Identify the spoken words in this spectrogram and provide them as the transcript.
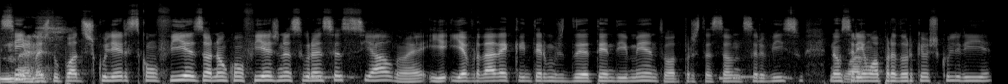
Sim, mas... mas... tu podes escolher se confias ou não confias na segurança social, não é? E, e a verdade é que em termos de atendimento ou de prestação de serviço, não claro. seria um operador que eu escolheria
